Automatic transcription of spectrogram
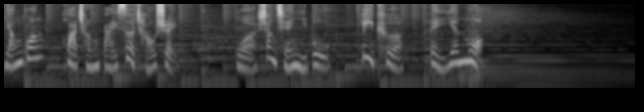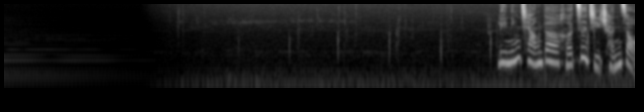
阳光化成白色潮水，我上前一步，立刻被淹没。李明强的《和自己晨走》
